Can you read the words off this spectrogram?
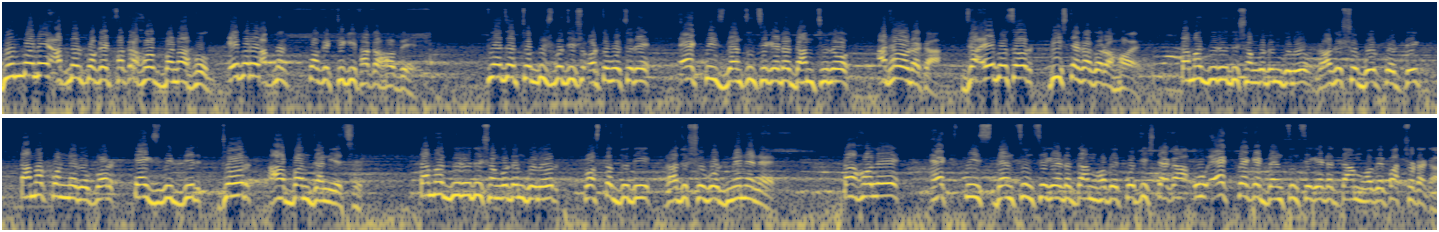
ধূমপানে আপনার পকেট ফাঁকা হোক বা না হোক, এবারে আপনার পকেট ঠিকই ফাঁকা হবে। দু হাজার চব্বিশ পঁচিশ অর্থ বছরে এক পিস ব্যানসন সিগারেটের দাম ছিল আঠারো টাকা, যা এবছর বিশ টাকা করা হয়। তামাক বিরোধী সংগঠনগুলো রাজস্ব বোর্ড কর্তৃক তামাক পণ্যের ওপর ট্যাক্স বৃদ্ধির জোর আহ্বান জানিয়েছে। তামাক বিরোধী সংগঠনগুলোর প্রস্তাব যদি রাজস্ব বোর্ড মেনে নেয়, তাহলে এক পিস ব্যানসন সিগারেটের দাম হবে পঁচিশ টাকা ও এক প্যাকেট ব্যানসন সিগারেটের দাম হবে পাঁচশো টাকা।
